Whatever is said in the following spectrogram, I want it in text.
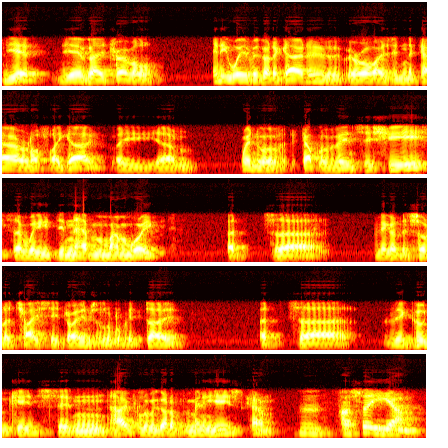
Yeah, yeah, they travel anywhere they've got to go to. They're always in the car and off they go. They um, went to a, a couple of events this year, so we didn't have them one week, but uh, they've got to sort of chase their dreams a little bit too. But uh, they're good kids, and hopefully we've got them for many years to come. Hmm. I see. Um,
